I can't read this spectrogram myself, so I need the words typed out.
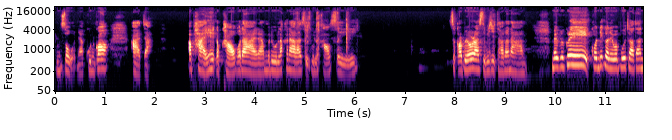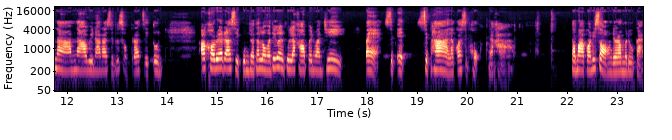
คุณโสดเนี่ยคุณก็อาจจะอภัยให้กับเขาก็ได้นะ มาดูลัคนาราศีคุณและเขาสี สกอร์ปิโอราศีพิจิกชาวท่าน้ำเมกกรีคนที่เกิดในวันพุธชาวท่าน้ำนาวีนาราศีพฤษภราศีตุลอาคอเรียราศีกุมชาวท่านลมวันที่เกิดคุณและเขาเป็นวันที่แปดสิบเอ็ดสิบห้าแล้วก็สิบหกนะคะ ต่อมากรที่สองเดี๋ยวเรามาดูกัน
